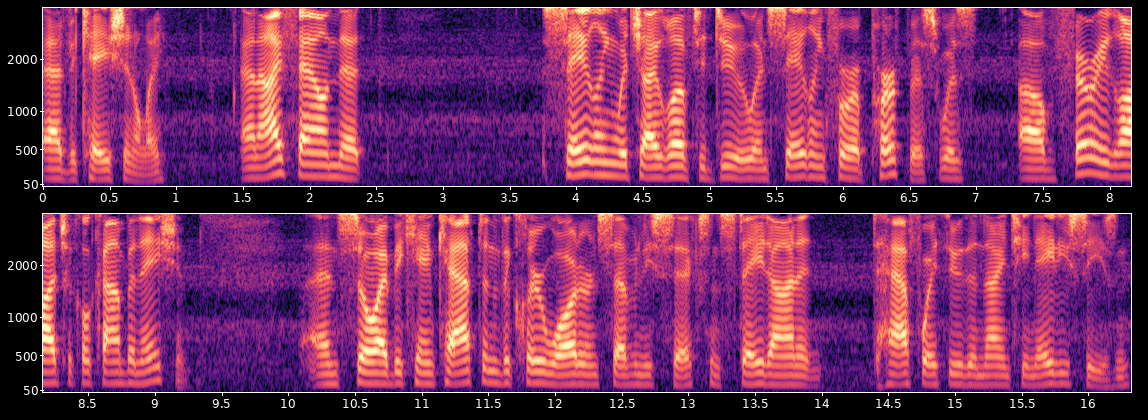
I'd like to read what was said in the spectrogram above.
advocationally. And I found that sailing, which I love to do, and sailing for a purpose was a very logical combination. And so I became captain of the Clearwater in 76 and stayed on it halfway through the 1980 season.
